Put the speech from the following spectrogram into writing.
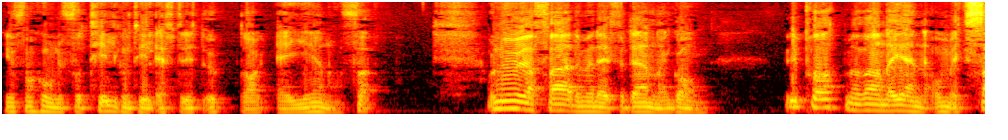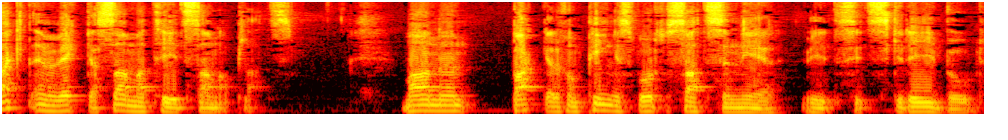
Information du får tillgång till efter ditt uppdrag är genomfört. Och nu är jag färdig med dig för denna gång. Vi pratar med varandra igen om exakt en vecka, samma tid, samma plats. Mannen backade från pingisbordet och satte sig ner vid sitt skrivbord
